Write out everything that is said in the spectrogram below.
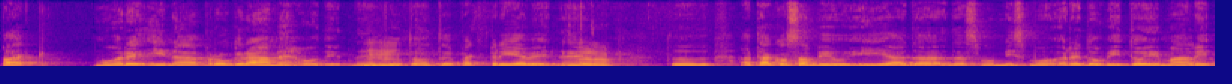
pak more i na programe hodit. Ne? Mm-hmm. To, to, to je pak prijeveď. Ne? Da, To, a tako sam bio i ja, da, da smo, mi smo redovito imali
